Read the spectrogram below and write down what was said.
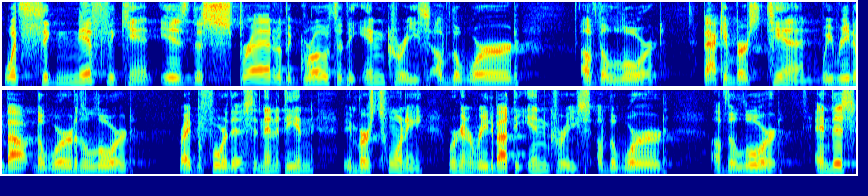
what's significant is the spread or the growth or the increase of the word of the Lord. Back in verse 10, we read about the word of the Lord right before this. And then at the end, in verse 20, we're going to read about the increase of the word of the Lord. And this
